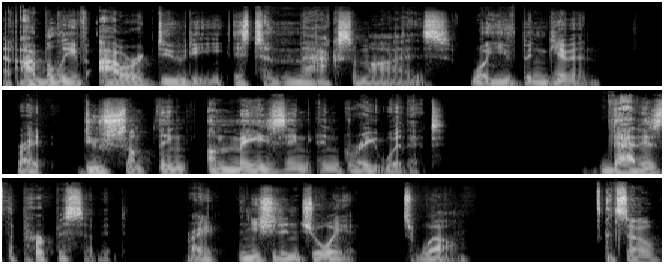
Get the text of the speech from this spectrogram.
And I believe our duty is to maximize what you've been given, right? Do something amazing and great with it. That is the purpose of it, right? And you should enjoy it as well. And so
